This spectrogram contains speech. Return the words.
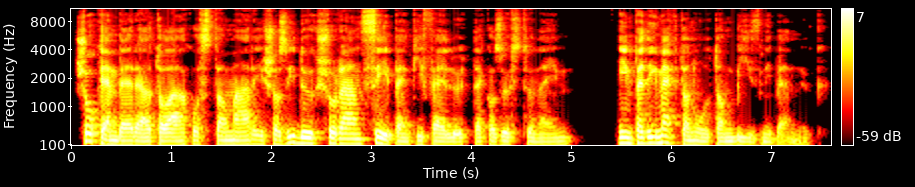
Sok emberrel találkoztam már, és az idők során szépen kifejlődtek az ösztöneim. Én pedig megtanultam bízni bennük.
